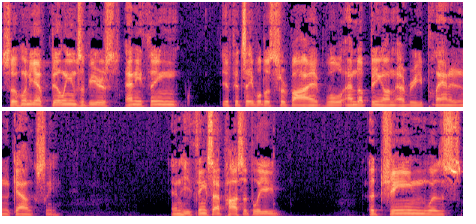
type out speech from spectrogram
So when you have billions of years, anything, if it's able to survive, will end up being on every planet in the galaxy. And he thinks that possibly a gene was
